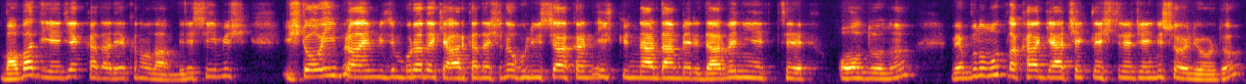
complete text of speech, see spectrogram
baba diyecek kadar yakın olan birisiymiş. İşte o İbrahim bizim buradaki arkadaşına Hulusi Akar'ın ilk günlerden beri darbe niyeti olduğunu ve bunu mutlaka gerçekleştireceğini söylüyordu.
